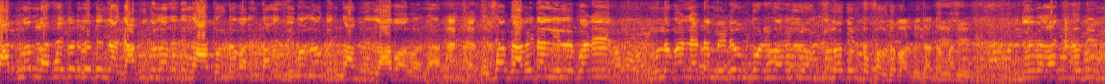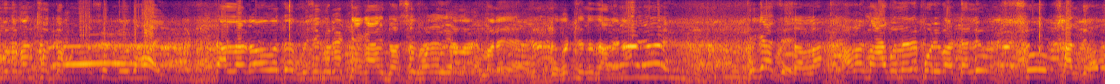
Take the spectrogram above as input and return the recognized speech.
জাতমান বাছাই করে যদি না গাভিগুলা যদি না তুলতে পারেন তাহলে জীবনেও কিন্তু আপনার লাভ হবে না আচ্ছা, আচ্ছা। এসব গাভিটা নিলে পরে মনে করেন একটা মিডিয়াম পরিবারের লোকজনও কিন্তু চলতে পারবে দাদা। দুই বেলাতে যদি মনে করেন চোদ্দ পনেরোশো দুধ হয় তা আল্লাহ রহমতে ভুজি করে টেকায় দর্শক ঘরে মানে পকেট থেকে যাবে না ঠিক আছে আমার মা বোনের পরিবার ডালেও খুব চলতে পারে।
